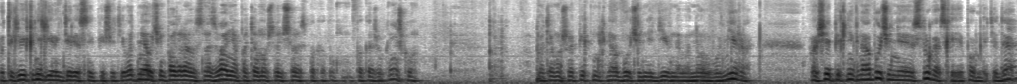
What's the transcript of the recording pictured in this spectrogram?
Вот такие книги интересные пишете. Вот мне очень понравилось название, потому что еще раз покажу книжку. Потому что пикник на обочине дивного нового мира. Вообще пикник на обочине Стругацкие, помните, да? да?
